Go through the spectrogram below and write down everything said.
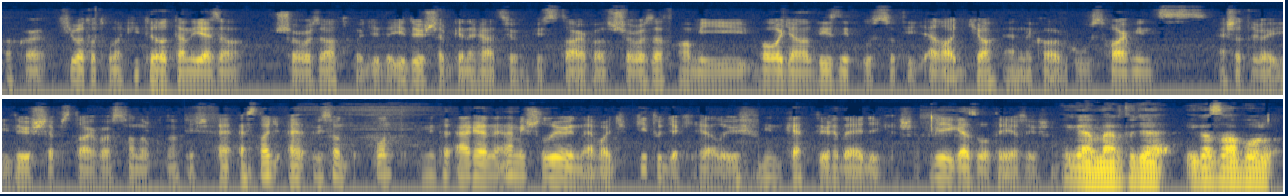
akar hivatott volna kitölteni ez a sorozat, hogy ide idősebb generációknak egy Star Wars sorozat, ami valahogyan a Disney Plus-ot így eladja ennek a 20-30 esetleg idősebb Star Wars fanoknak, és e- ezt nagy, e- viszont pont mint erre nem is lőne, vagy ki tudja ki elő, mindkettőre, de egyikre sem. Végig ez volt érzésem. Igen, mert ugye igazából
